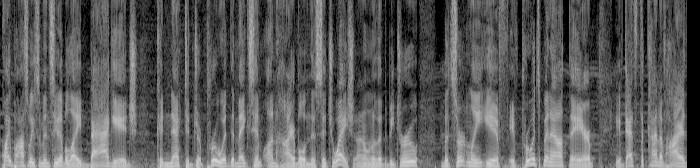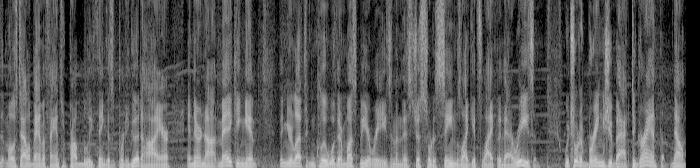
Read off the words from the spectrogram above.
quite possibly some NCAA baggage connected to Pruitt that makes him unhireable in this situation. I don't know that to be true, but certainly if if Pruitt's been out there, if that's the kind of hire that most Alabama fans would probably think is a pretty good hire, and they're not making it, then you're left to conclude, well, there must be a reason, and this just sort of seems like it's likely that reason, which sort of brings you back to Grantham. Now,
